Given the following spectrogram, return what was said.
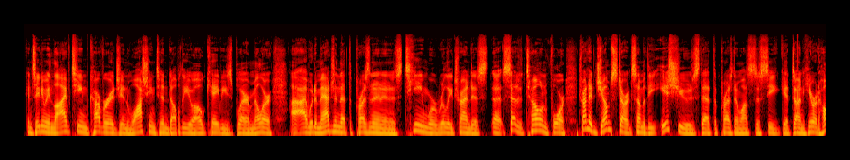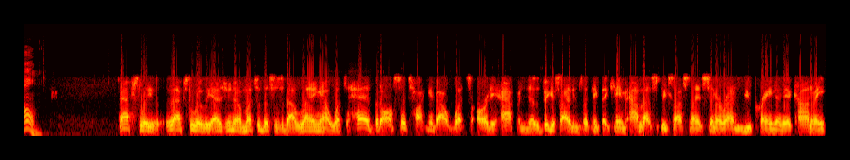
Continuing live team coverage in Washington, WOKV's Blair Miller. I would imagine that the president and his team were really trying to uh, set a tone for trying to jumpstart some of the issues that the president wants to see get done here at home. Absolutely, absolutely. As you know, much of this is about laying out what's ahead, but also talking about what's already happened. You know, the biggest items I think that came out of that speech last night center around Ukraine and the economy.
